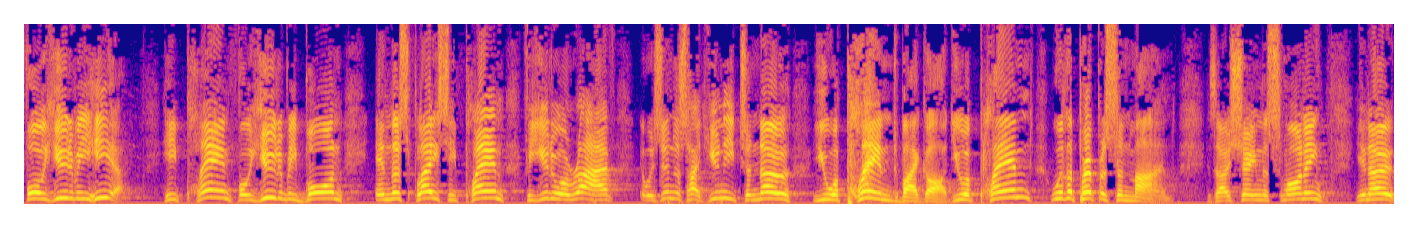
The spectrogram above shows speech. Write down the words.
for you to be here. He planned for you to be born in this place. He planned for you to arrive. It was in this height. You need to know you were planned by God. You were planned with a purpose in mind. As I was sharing this morning, you know,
